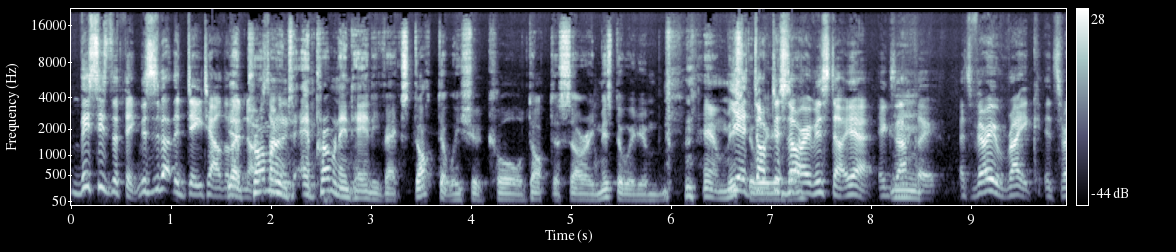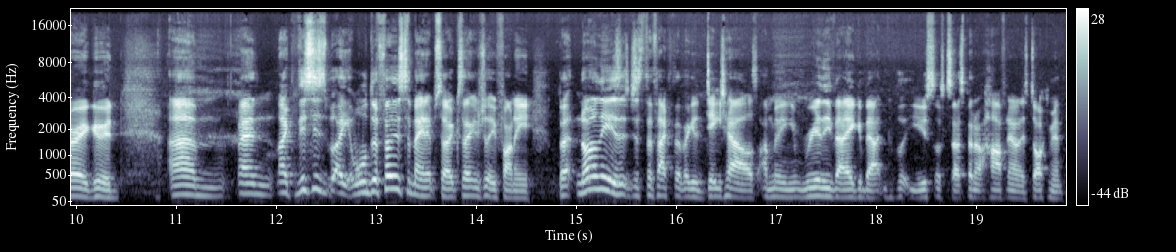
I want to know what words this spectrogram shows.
this is the thing. This is about the detail that I Yeah, know. I'm prominent and prominent anti-vax doctor. We should call Doctor. Sorry, Mister William. now, Mr. yeah, Doctor Sorry Mister. Yeah, exactly. Mm. It's very rake. It's very good. Um, and like this is like we'll defer this to the main episode because I think it's really funny. But not only is it just the fact that like the details I'm being really vague about and completely useless because I spent about half an hour on this document,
